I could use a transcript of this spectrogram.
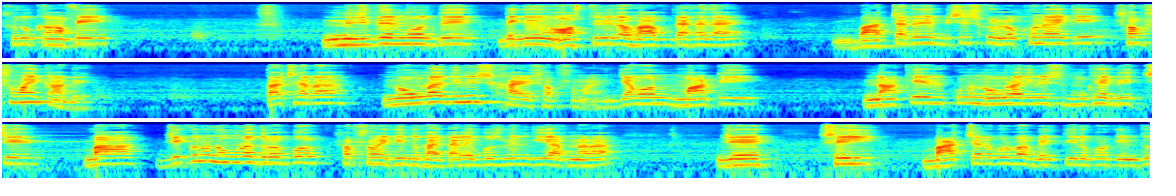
শুধু কাঁপে, নিজেদের মধ্যে দেখবেন অস্থিরতা ভাব দেখা যায়। বাচ্চাদের বিশেষ করে লক্ষণ হয় কি সবসময় কাঁদে। তাছাড়া নোংরা জিনিস খায় সবসময়। যেমন মাটি, নাকের কোনো নোংরা জিনিস মুখে দিচ্ছে বা যে কোনো নোংরা দ্রব্য সবসময় কিন্তু খায়। তাহলে বুঝবেন কি আপনারা যে সেই বাচ্চার উপর বা ব্যক্তির উপর কিন্তু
